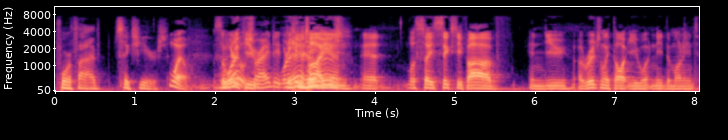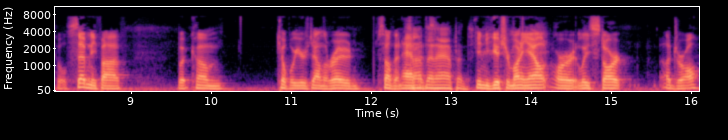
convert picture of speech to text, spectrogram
four, five, six years. Well, So what knows, if you right? It what if Yeah, you buy in at let's say 65 and you originally thought you wouldn't need the money until 75, but come a couple years down the road something happens. Something happens. Can you get your money out or at least start a draw?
